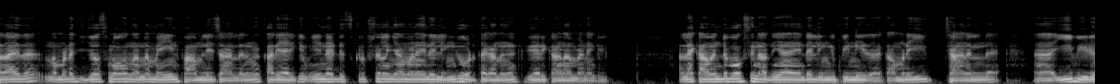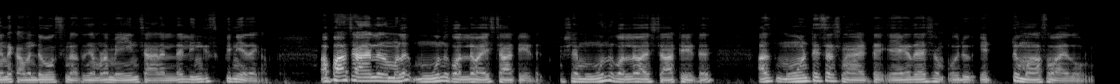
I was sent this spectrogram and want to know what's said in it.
അതായത് നമ്മുടെ ജിജോസ് ഫ്ലോഗ് എന്ന് പറഞ്ഞ മെയിൻ ഫാമിലി ചാനൽ നിങ്ങൾക്കറിയായിരിക്കും ഇതിന്റെ ഡിസ്ക്രിപ്ഷനിൽ ഞാൻ വേണമെങ്കിൽ ലിങ്ക് കൊടുത്തേക്കാം. നിങ്ങൾക്ക് കയറി കാണാൻ വേണമെങ്കിൽ. അല്ലെ കമന്റ് ബോക്സിനകത്ത് ഞാൻ അതിന്റെ ലിങ്ക് പിൻ ചെയ്തേക്കാം. നമ്മുടെ ഈ ചാനലിന്റെ ഈ വീഡിയോന്റെ കമന്റ് ബോക്സിനകത്ത് നമ്മുടെ മെയിൻ ചാനലിന്റെ ലിങ്ക് പിൻ ചെയ്തേക്കാം. അപ്പോൾ ആ ചാനൽ നമ്മൾ മൂന്ന് കൊല്ലമായി സ്റ്റാർട്ട് ചെയ്തിട്ട് പക്ഷേ മൂന്ന് കൊല്ലമായി സ്റ്റാർട്ട് ചെയ്തിട്ട് അത് മോണിറ്റൈസേഷൻ ആയിട്ട് ഏകദേശം ഒരു എട്ട് മാസം ആയതുള്ളൂ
